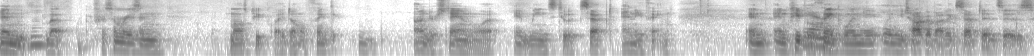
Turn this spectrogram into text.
And but for some reason, most people I don't think understand what it means to accept anything. And and people Yeah. think when you when you talk about acceptance is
